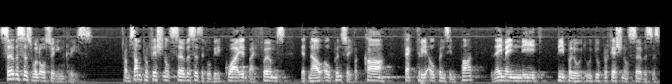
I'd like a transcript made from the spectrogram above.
Services will also increase. From some professional services that will be required by firms that now open, so if a car factory opens in part, they may need people who, who do professional services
